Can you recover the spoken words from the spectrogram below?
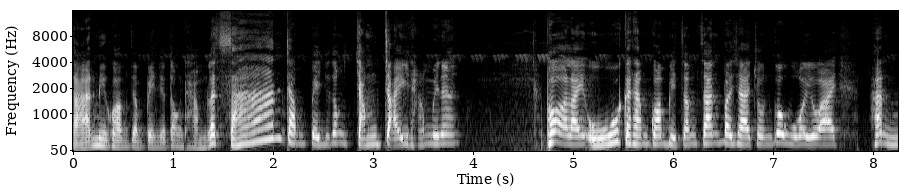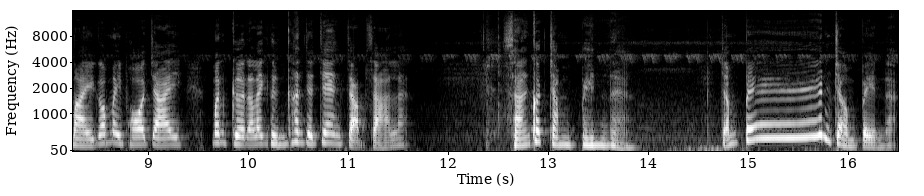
ศาลมีความจำเป็นจะต้องทำและศาลจำเป็นจะต้องจำใจทำเลยนะ เพราะอะไรโอ้กระทำความผิดซ้ำๆประชาชนก็โวยวายท่านใหม่ก็ไม่พอใจ มันเกิดอะไรถึงขั้นจะแจ้งจับศาลละศาลก็จำเป็นน่ะจำเป็นจำเป็นน่ะ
